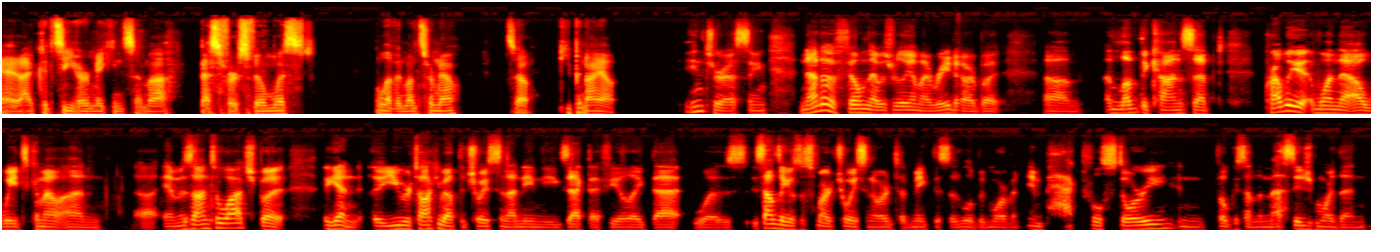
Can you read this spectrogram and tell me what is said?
and I could see her making some uh, best first film list eleven months from now. So keep an eye out. Interesting. Not a film that was really on my radar, but um, I love the concept. Probably one that I'll wait to come out on uh, Amazon to watch. But again, uh, you were talking about the choice to not name the exact. I feel like that was. It sounds like it was a smart choice in order to make this a little bit more of an impactful story and focus on the message more than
